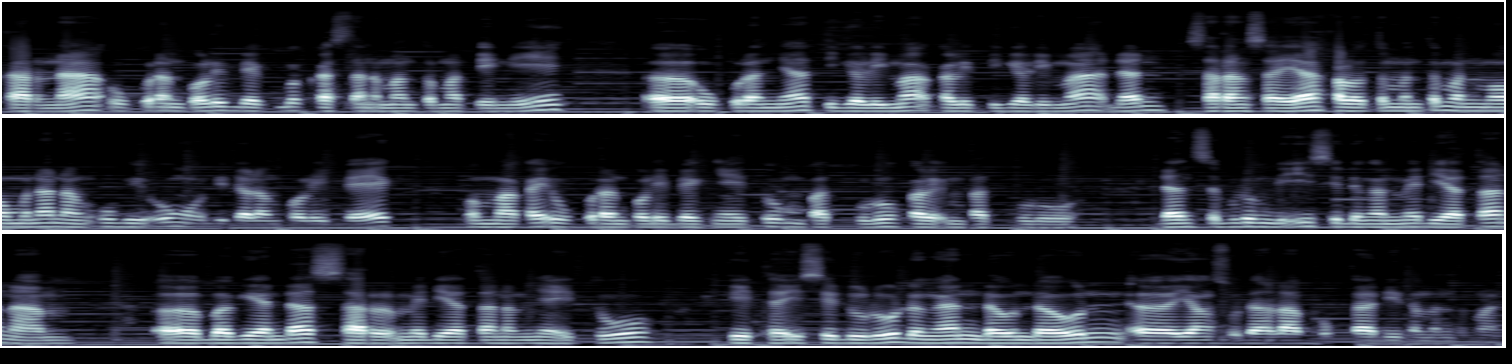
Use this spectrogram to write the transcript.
karena ukuran polybag bekas tanaman tomat ini uh, ukurannya 35 kali 35 dan saran saya kalau teman-teman mau menanam ubi ungu di dalam polybag memakai ukuran polybagnya itu 40 kali 40 dan sebelum diisi dengan media tanam uh, bagian dasar media tanamnya itu kita isi dulu dengan daun-daun uh, yang sudah lapuk tadi teman-teman.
